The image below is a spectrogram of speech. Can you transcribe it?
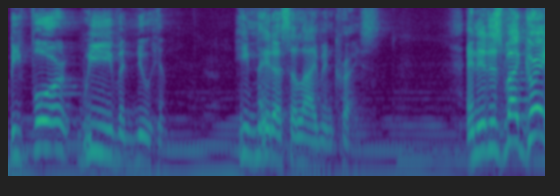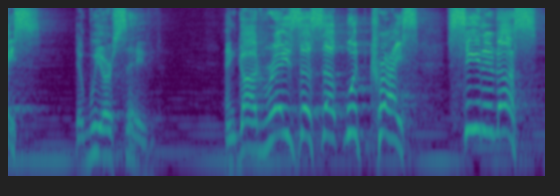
before we even knew him. He made us alive in Christ. And it is by grace that we are saved. And God raised us up with Christ, seated us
